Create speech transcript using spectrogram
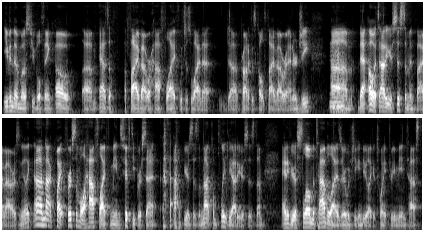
even though most people think, oh, um, it has a, a five hour half life, which is why that uh, product is called Five Hour Energy, mm-hmm. um, that, oh, it's out of your system in five hours. And you're like, oh, not quite. First of all, half life means 50% out of your system, not completely out of your system. And if you're a slow metabolizer, which you can do like a 23andMe test,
